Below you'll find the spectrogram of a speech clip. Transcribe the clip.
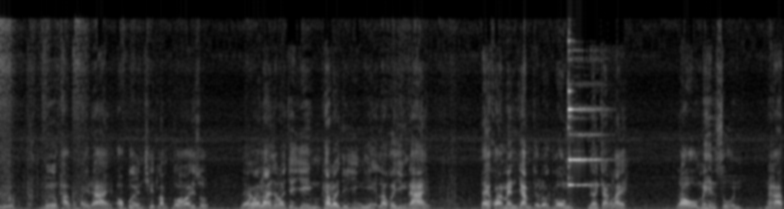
หรือมือผลักออกไปได้ เอาปืนชิดลำตัวเขาที่สุด แล้วเวลาเราจะยิง ถ้าเราจะยิงอย่างนี้เราก็ยิงได้ แต่ความแม่นยำจะลดลงเนื่องจากอะไร เราไม่เห็นศูนย์นะครับ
